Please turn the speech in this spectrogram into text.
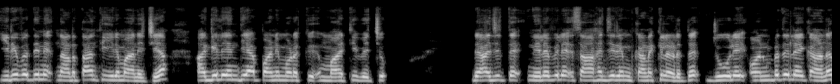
ഇരുപതിന് നടത്താൻ തീരുമാനിച്ച അഖിലേന്ത്യാ പണിമുടക്ക് മാറ്റിവെച്ചു. രാജ്യത്തെ നിലവിലെ സാഹചര്യം കണക്കിലെടുത്ത് ജൂലൈ ഒൻപതിലേക്കാണ്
